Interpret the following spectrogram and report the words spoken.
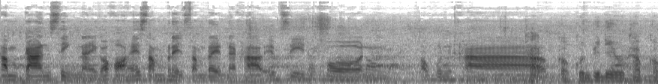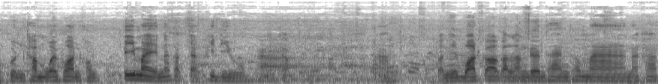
ทำการสิ่งไหนก็ขอให้สำเร็จสำเร็จนะครับ FC ทุกคน ขอบคุณครัครับ บขอบคุณพี่ดิวครับ ขอบคุณคำอวยพรของปีใหม่นะครับ จากพี่ดิวนะครับอ่าตอนนี้บอสก็กำลังเดินทางเข้ามานะครับ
